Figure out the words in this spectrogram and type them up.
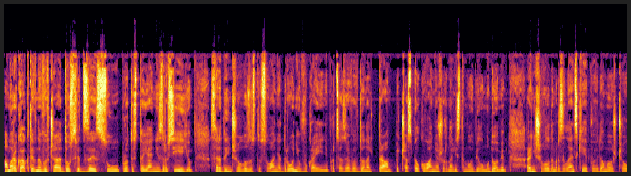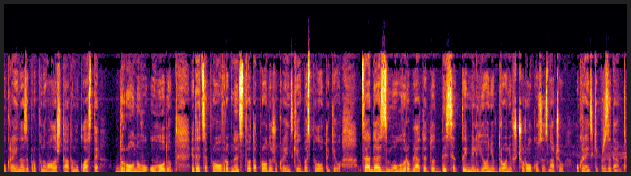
Америка активно вивчає досвід ЗСУ протистоянні з Росією. Серед іншого, застосування дронів в Україні. Про це заявив Дональд Трамп під час спілкування з журналістами у Білому домі. Раніше Володимир Зеленський повідомив, що Україна запропонувала штатам укласти дронову угоду. Йдеться про виробництво та продаж українських безпілотників. Це дасть змогу виробляти до 10 мільйонів дронів щороку, зазначив український президент.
